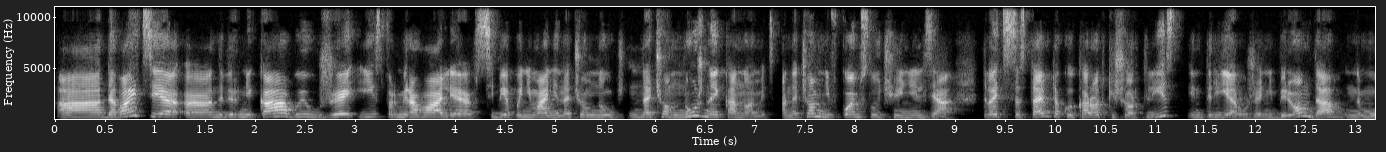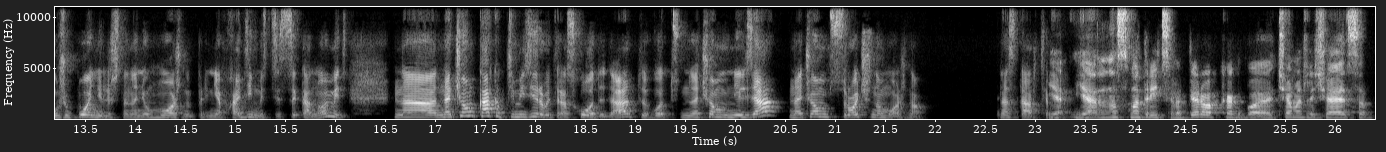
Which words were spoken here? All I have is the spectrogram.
А давайте, э, наверняка вы уже и сформировали в себе понимание, на чем, науч... на чем нужно экономить, а на чем ни в коем случае нельзя. Давайте составим такой короткий короткий шорт-лист, интерьер уже не берем, да, мы уже поняли, что на нем можно при необходимости сэкономить, на, на чем, как оптимизировать расходы, да, вот на чем нельзя, на чем срочно можно на старте. Я, я, ну, смотрите, во-первых, как бы чем отличается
